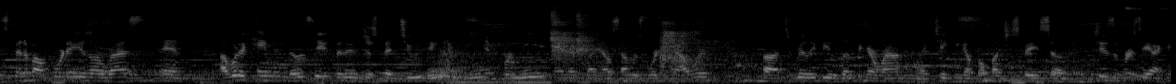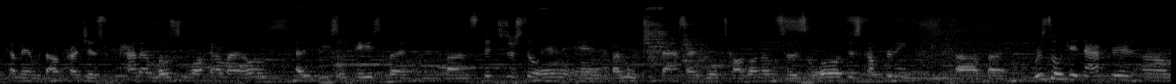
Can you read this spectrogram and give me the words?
it's been about four days on rest, and I would have came in those days, but it had just been too inconvenient for me and everybody else I was working out with. Uh, to really be limping around and like taking up a bunch of space. So today's the first day I could come in without crutches, kind of mostly walking on my own at a decent pace, but uh, the stitches are still in, and if I move too fast, I will tug on them, so it's a little discomforting. Uh, but we're still getting after it. Um,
